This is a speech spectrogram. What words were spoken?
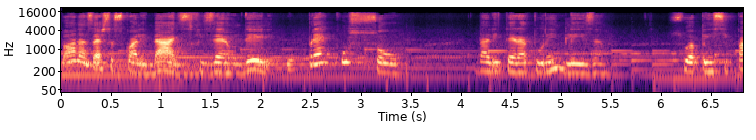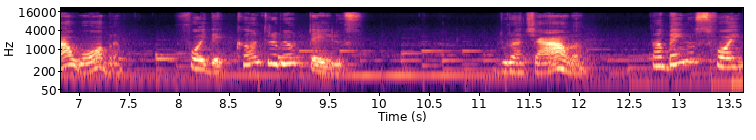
Todas estas qualidades fizeram dele o precursor da literatura inglesa. Sua principal obra foi The Canterbury Tales. Durante a aula, também nos foi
